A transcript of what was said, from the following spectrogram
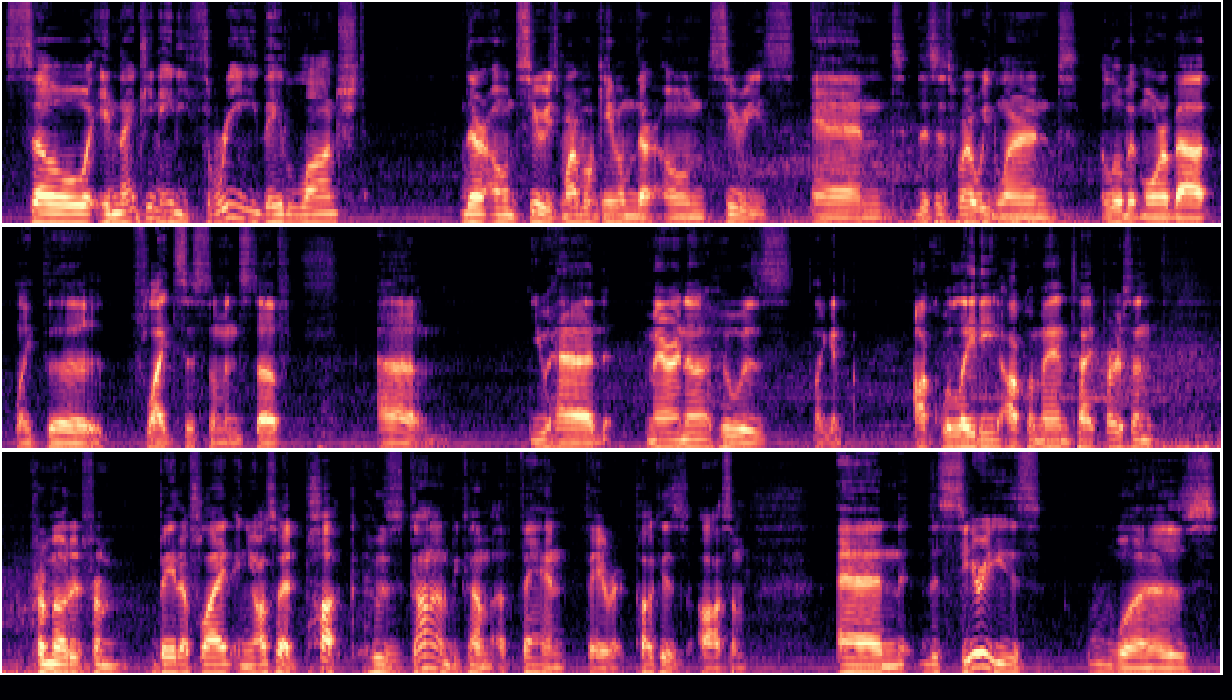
So in 1983, they launched their own series. Marvel gave them their own series, and this is where we learned a little bit more about like the flight system and stuff. Um, you had Marina, who was like an Aqua Lady, Aquaman type person, promoted from Beta Flight, and you also had Puck, who's gonna become a fan favorite. Puck is awesome, and the series was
